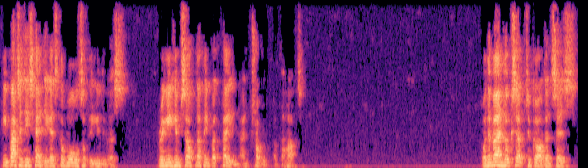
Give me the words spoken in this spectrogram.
he battered his head against the walls of the universe, bringing himself nothing but pain and trouble of the heart. When a man looks up to God and says,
